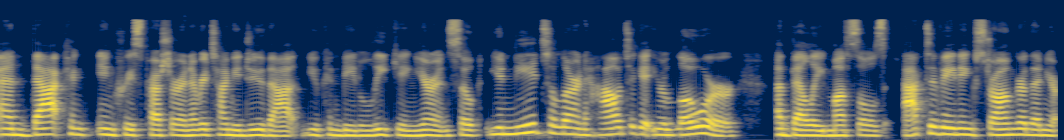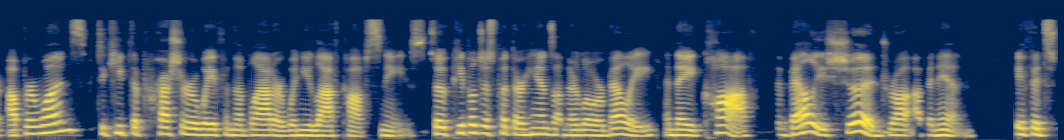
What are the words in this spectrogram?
and that can increase pressure and every time you do that you can be leaking urine. So you need to learn how to get your lower belly muscles activating stronger than your upper ones to keep the pressure away from the bladder when you laugh cough sneeze. So if people just put their hands on their lower belly and they cough the belly should draw up and in. If it's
